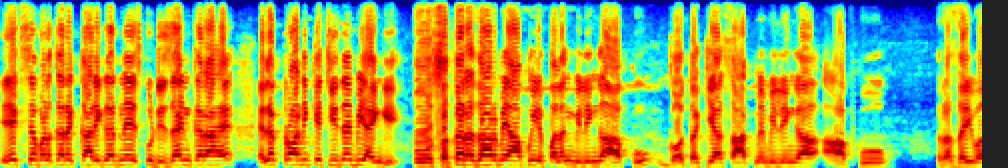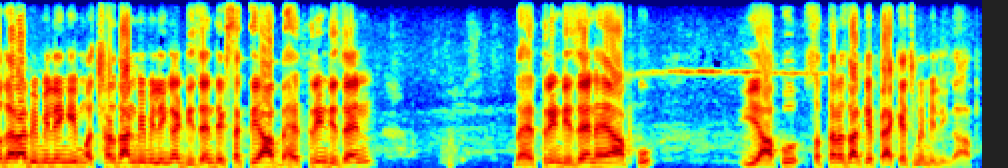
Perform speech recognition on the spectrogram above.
एक से बढ़कर एक कारीगर ने इसको डिज़ाइन करा है। इलेक्ट्रॉनिक के चीज़ें भी आएँगे। तो सत्तर हज़ार में आपको ये पलंग मिलेगा, आपको गौतकिया साथ में मिलेगा, आपको रजाई वगैरह भी मिलेंगी, मच्छरदान भी मिलेंगे। डिज़ाइन देख सकते हैं आप, बेहतरीन डिज़ाइन बेहतरीन डिज़ाइन है आपको। ये आपको सत्तर हज़ार के पैकेज में मिलेगा आपको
